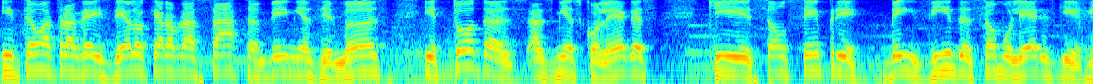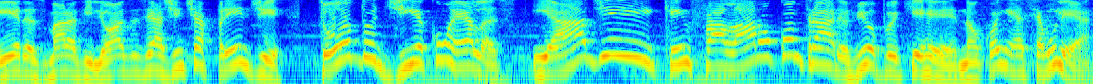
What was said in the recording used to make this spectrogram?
Então, através dela, eu quero abraçar também minhas irmãs e todas as minhas colegas que são sempre bem-vindas, são mulheres guerreiras maravilhosas e a gente aprende todo dia com elas. E há de quem falar ao contrário, viu? Porque não conhece a mulher.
